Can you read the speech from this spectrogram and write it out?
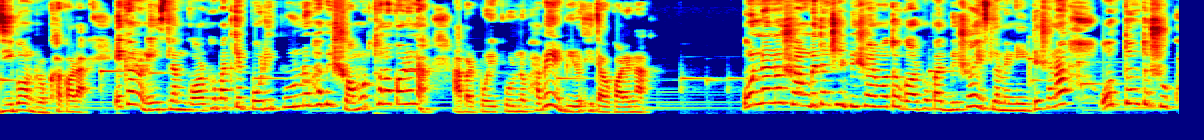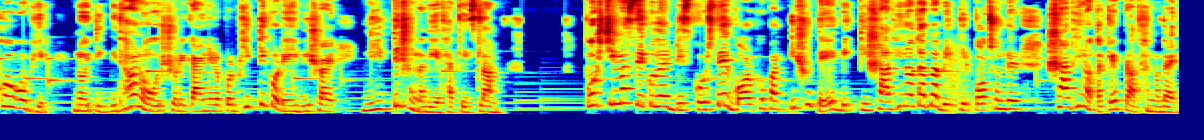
জীবন রক্ষা করা। এ কারণে ইসলাম গর্ভপাতকে পরিপূর্ণভাবে সমর্থনও করে না, আবার পরিপূর্ণভাবে এর বিরোধিতাও করে না। অন্যান্য সংবেদনশীল বিষয়ের মতো গর্ভপাত বিষয় ইসলামের নির্দেশনা অত্যন্ত সূক্ষ্ম ও গভীর। নৈতিক বিধান ও ঐশ্বরিক আইনের উপর ভিত্তি করে এই বিষয়ে নির্দেশনা দিয়ে থাকে ইসলাম। পশ্চিমা সেকুলার ডিসকোর্সে গর্ভপাত ইস্যুতে ব্যক্তি স্বাধীনতা বা ব্যক্তির পছন্দের স্বাধীনতাকে প্রাধান্য দেয়।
